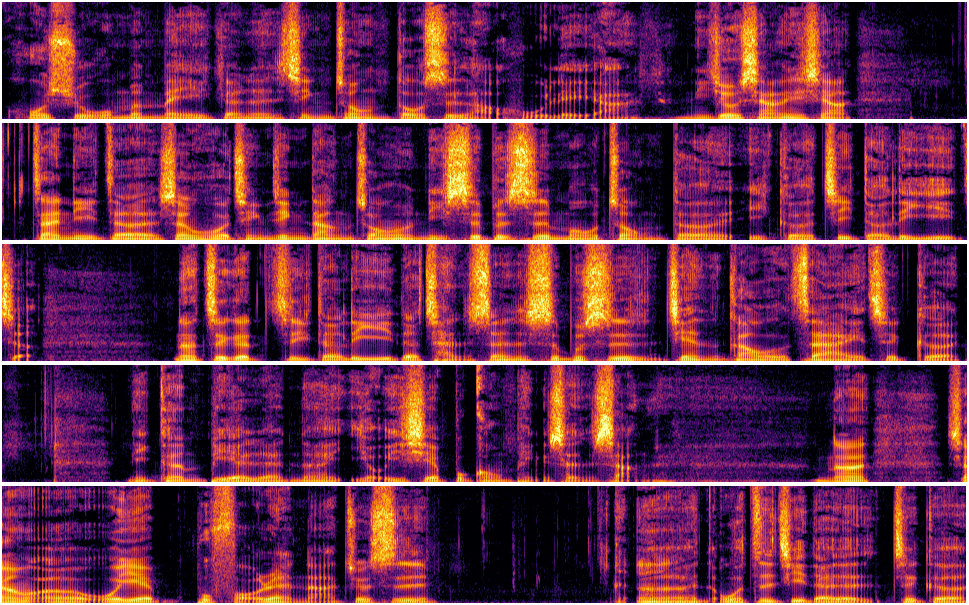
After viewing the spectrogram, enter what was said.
或许我们每一个人心中都是老狐狸啊。你就想一想，在你的生活情境当中，你是不是某种的一个既得利益者？那这个既得利益的产生，是不是建构在这个？你跟别人呢有一些不公平身上，那像呃我也不否认啊，就是呃我自己的这个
